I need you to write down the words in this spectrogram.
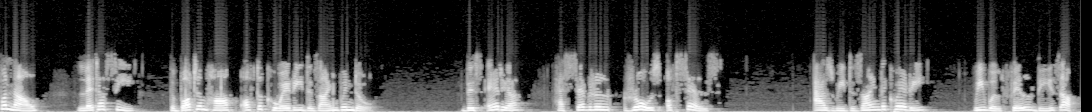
For now, let us see the bottom half of the query design window. This area has several rows of cells. As we design the query, we will fill these up.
